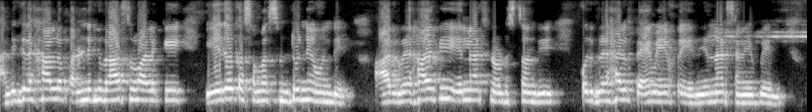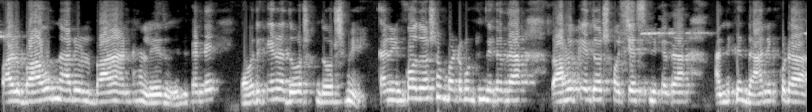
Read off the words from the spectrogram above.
అన్ని గ్రహాల్లో పన్నెండు రాసిన వాళ్ళకి ఏదో ఒక సమస్య ఉంటూనే ఉంది. ఆరు గ్రహాలకి ఏళ్ళనాటి నడుస్తుంది. కొన్ని గ్రహాలకు టైం అయిపోయింది ఏళ్ళనాటి సమయం అయిపోయింది. వాళ్ళు బాగున్నారు వీళ్ళు బాగా అంటే లేదు. ఎందుకంటే ఎవరికైనా దోషం దోషమే. కానీ ఇంకో దోషం పట్టుకుంటుంది కదా. రాహుకే దోషం వచ్చేసింది కదా. అందుకని దానికి కూడా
